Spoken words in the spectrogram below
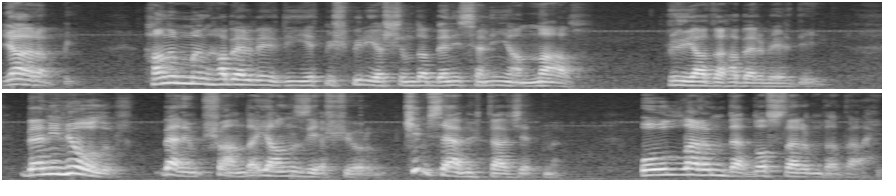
Ya Rabbi hanımın haber verdiği 71 yaşında beni senin yanına al. Rüyada haber verdiği. Beni ne olur? Benim şu anda yalnız yaşıyorum. Kimseye mühtaç etmem. Oğullarım da dostlarım da dahil.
